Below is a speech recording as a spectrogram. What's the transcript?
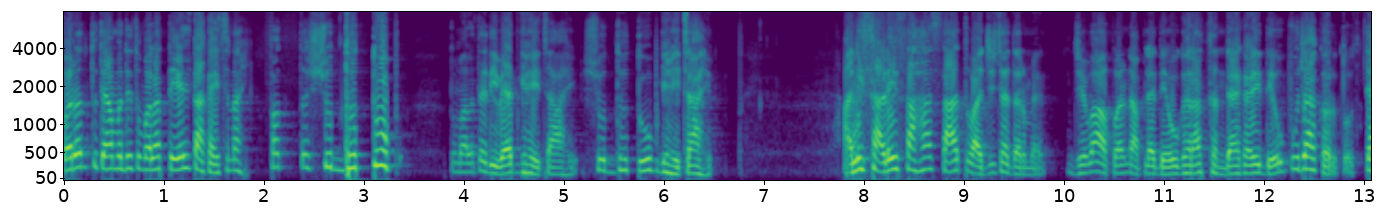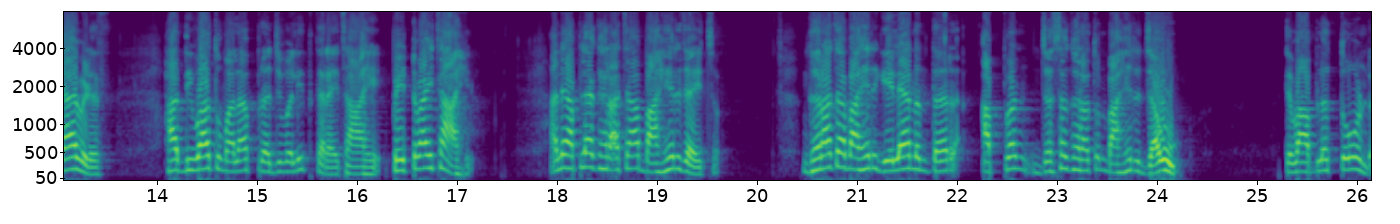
परंतु त्यामध्ये तुम्हाला तेल टाकायचं नाही. फक्त शुद्ध तूप तुम्हाला त्या दिव्यात घ्यायचं आहे. शुद्ध तूप घ्यायचं आहे. आणि साडेसहा सात वाजेच्या दरम्यान जेव्हा आपण आपल्या देवघरात संध्याकाळी देवपूजा करतो त्यावेळेस हा दिवा तुम्हाला प्रज्वलित करायचा आहे पेटवायचा आहे. आणि आपल्या घराच्या बाहेर जायचं. घराच्या बाहेर गेल्यानंतर आपण जसं घरातून बाहेर जाऊ तेव्हा आपलं तोंड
